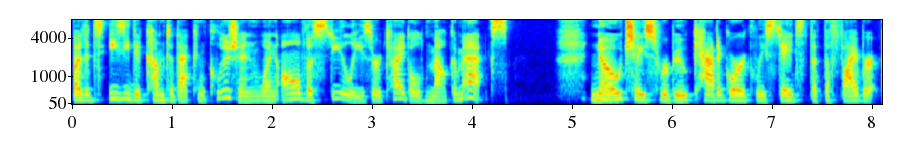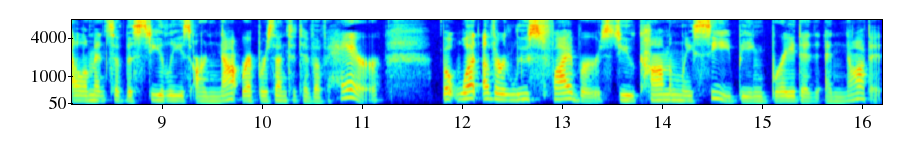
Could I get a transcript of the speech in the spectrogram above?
but it's easy to come to that conclusion when all the Steles are titled Malcolm X. No, Chase Riboud categorically states that the fiber elements of the Steles are not representative of hair, but what other loose fibers do you commonly see being braided and knotted?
